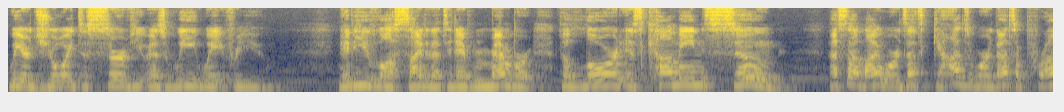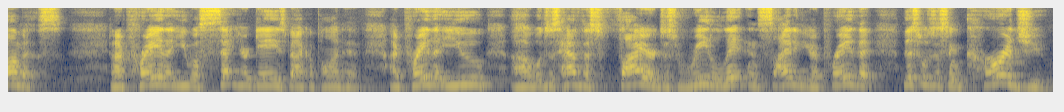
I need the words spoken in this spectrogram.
We are joyed to serve you as we wait for you. Maybe you've lost sight of that today. Remember, the Lord is coming soon. That's not my words, that's God's word. That's a promise. And I pray that you will set your gaze back upon him. I pray that you uh, will just have this fire just relit inside of you. I pray that this will just encourage you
